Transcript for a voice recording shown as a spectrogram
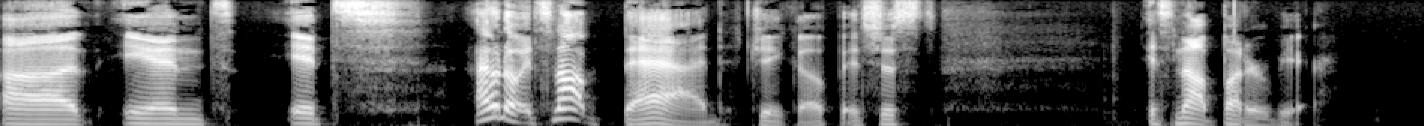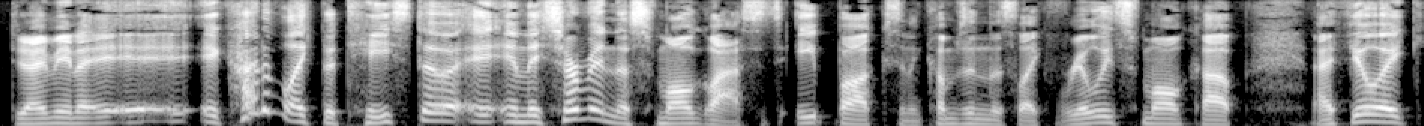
uh, and it's I don't know. It's not bad, Jacob. It's just it's not butterbeer. Do you know what I mean? It, it, it, kind of like the taste of and they serve it in a small glass. It's eight bucks, and it comes in this like really small cup. And I feel like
